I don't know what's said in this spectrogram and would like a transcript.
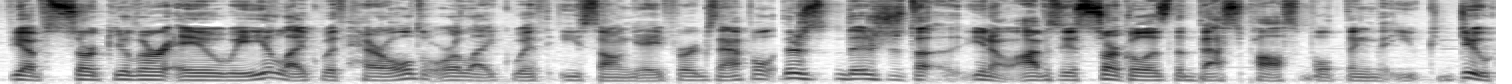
if you have circular AoE like with Harald or like with Yi Seong-Gye for example there's there's just a you know obviously a circle is the best possible thing that you could do.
